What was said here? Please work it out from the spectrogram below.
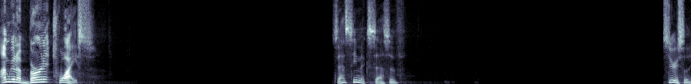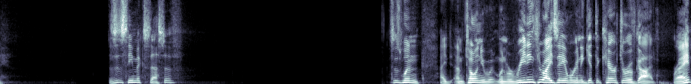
I'm going to burn it twice. Does that seem excessive? Seriously. Does it seem excessive? This is when I, am telling you, when we're reading through Isaiah, we're going to get the character of God, right?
